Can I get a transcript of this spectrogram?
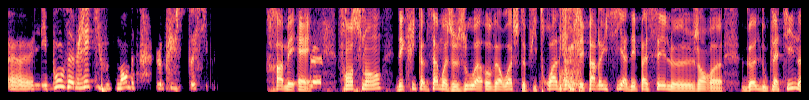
les bons objets qu'ils vous demandent le plus vite possible. Ah mais hey, franchement, décrit comme ça, moi je joue à Overwatch depuis trois ans, j'ai pas réussi à dépasser le genre euh, gold ou platine.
